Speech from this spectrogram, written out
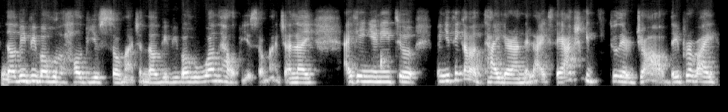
Yeah. There'll be people who will help you so much, and there'll be people who won't help you so much. And like, I think you need to, when you think about Tiger and the likes, they actually do their job. They provide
